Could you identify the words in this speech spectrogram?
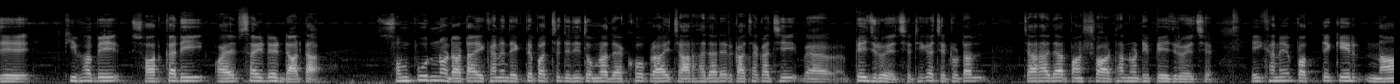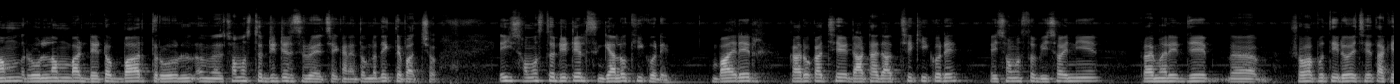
যে কীভাবে সরকারি ওয়েবসাইটের ডাটা সম্পূর্ণ ডাটা এখানে দেখতে পাচ্ছ, যদি তোমরা দেখো, প্রায় চার হাজারের কাছাকাছি পেজ রয়েছে, ঠিক আছে? টোটাল চার হাজার পাঁচশো আটান্নটি পেজ রয়েছে। এইখানে প্রত্যেকের নাম roll number date of birth roll সমস্ত ডিটেলস রয়েছে এখানে, তোমরা দেখতে পাচ্ছ। এই সমস্ত ডিটেলস গেল কি করে? বাইরের কারও কাছে ডাটা যাচ্ছে কি করে? এই সমস্ত বিষয় নিয়ে প্রাইমারির যে সভাপতি রয়েছে, তাকে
